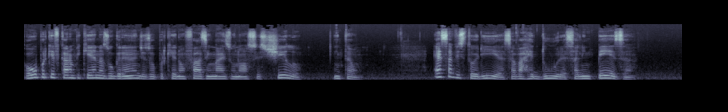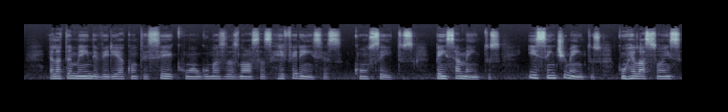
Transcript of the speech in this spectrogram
ou porque ficaram pequenas ou grandes, ou porque não fazem mais o nosso estilo, então, essa vistoria, essa varredura, essa limpeza, ela também deveria acontecer com algumas das nossas referências, conceitos, pensamentos e sentimentos com relações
